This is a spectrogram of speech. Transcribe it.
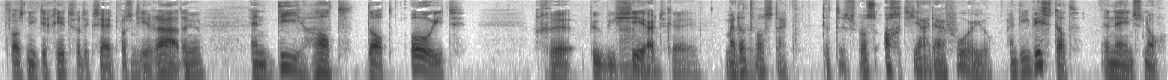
Het was niet de gids wat ik zei, het was tirade. En die had dat ooit gepubliceerd. Ah, maar dat was, daar, dat was acht jaar daarvoor, joh. En die wist dat ineens nog.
